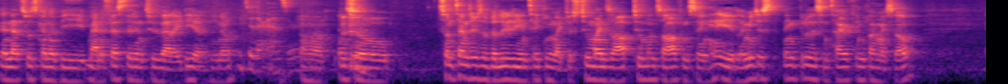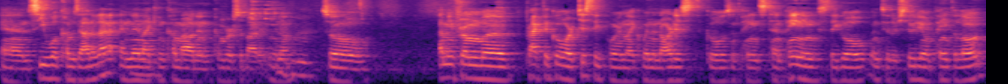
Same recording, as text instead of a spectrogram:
then that's what's going to be manifested into that idea you know Into their answer. uh-huh. and so sometimes there's a validity in taking like just two months off two months off and saying hey let me just think through this entire thing by myself and see what comes out of that and then i can come out and converse about it you know so i mean from a practical artistic point like when an artist goes and paints 10 paintings they go into their studio and paint alone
